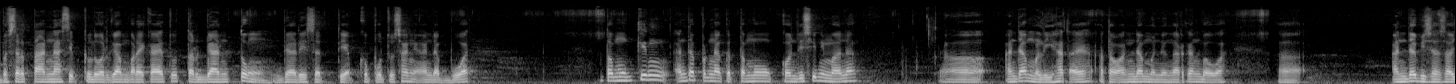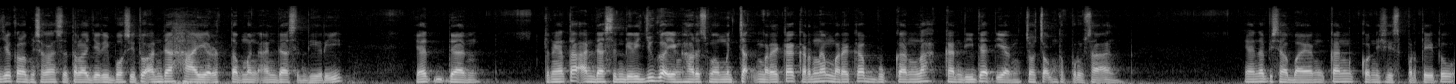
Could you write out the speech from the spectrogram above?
beserta nasib keluarga mereka itu tergantung dari setiap keputusan yang anda buat? Atau mungkin anda pernah ketemu kondisi di mana uh, anda melihat ya atau anda mendengarkan bahwa uh, anda bisa saja kalau misalkan setelah jadi bos itu Anda hire teman Anda sendiri ya dan ternyata Anda sendiri juga yang harus memecat mereka karena mereka bukanlah kandidat yang cocok untuk perusahaan. Ya Anda bisa bayangkan kondisi seperti itu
